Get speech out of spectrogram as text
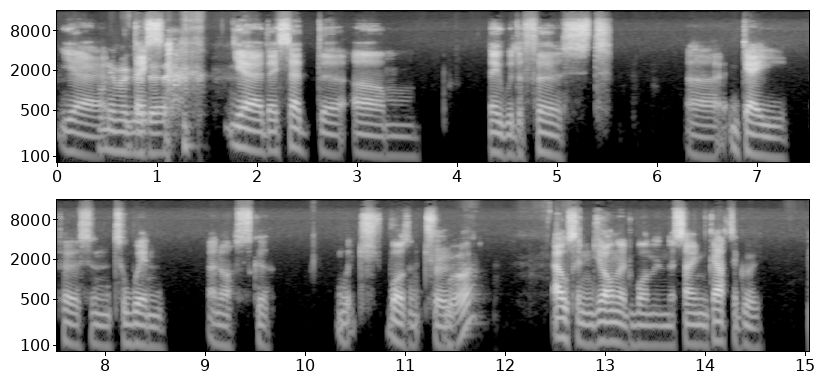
yeah. Wasn't even a they s- Uh, Yeah, they said that um, they were the first uh, gay person to win an Oscar, which wasn't true. what? Elton John had won in the same category.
